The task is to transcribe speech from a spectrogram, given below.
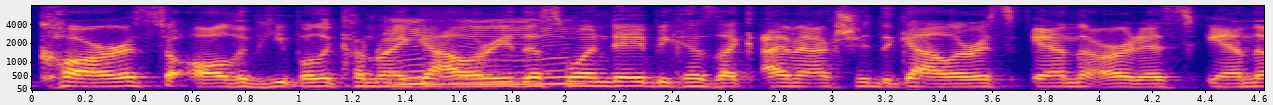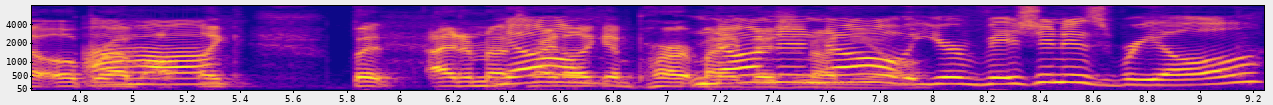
cars to all the people that come to my gallery Mm-hmm. this one day because like I'm actually the gallerist and the artist and the Oprah. all- Uh-huh. Like, but I'm not trying to like impart my no, vision no, no. on you. Your vision is real.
